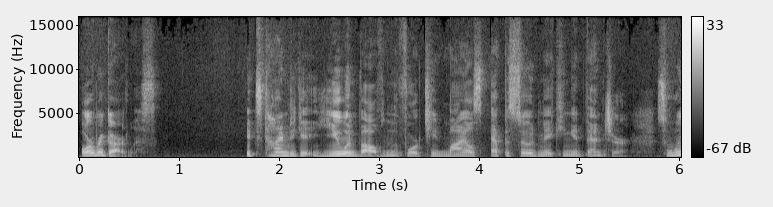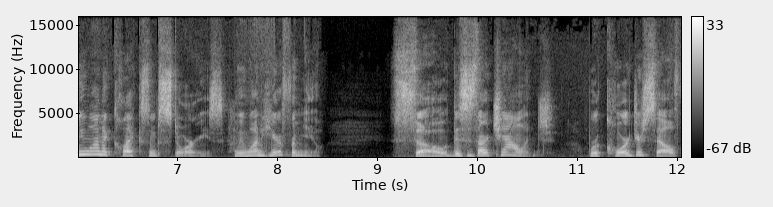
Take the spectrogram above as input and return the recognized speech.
or regardless, it's time to get you involved in the 14 Miles episode making adventure. So we want to collect some stories. We want to hear from you. So this is our challenge. Record yourself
